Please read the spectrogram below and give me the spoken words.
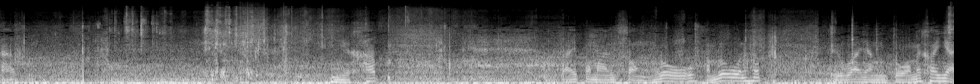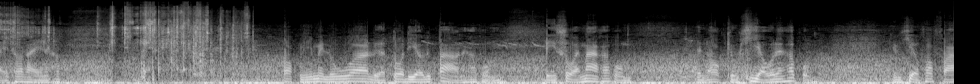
ครับ นี่ครับไซส์ประมาณ 2 โล3โลนะครับ ถือว่ายังตัวไม่ค่อยใหญ่เท่าไหร่นะครับรอบนี้ไม่รู้ว่าเหลือตัวเดียวหรือเปล่านะครับ ผมสีสวยมากครับ ผม เป็นออกเขียวๆเลยครับ ผมเขียวๆฟ้า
